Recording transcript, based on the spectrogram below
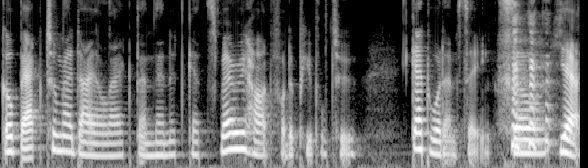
go back to my dialect, and then it gets very hard for the people to get what I'm saying. So, yeah.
